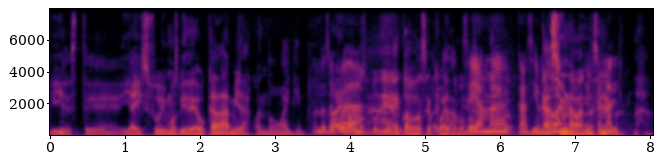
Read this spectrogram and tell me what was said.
Y este. Y ahí subimos video cada, mira, cuando hay tiempo. Cuando se Ay, pueda. vamos pudiendo. Ay, cuando se Ay, pueda. cuando Se llama pudiendo. Casi una Casi banda. una banda el se canal. llama. Ajá.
